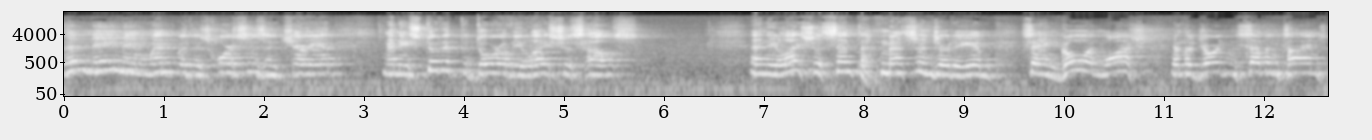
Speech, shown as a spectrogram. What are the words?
Then Naaman went with his horses and chariot, and he stood at the door of Elisha's house. And Elisha sent a messenger to him, saying, Go and wash in the Jordan seven times,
